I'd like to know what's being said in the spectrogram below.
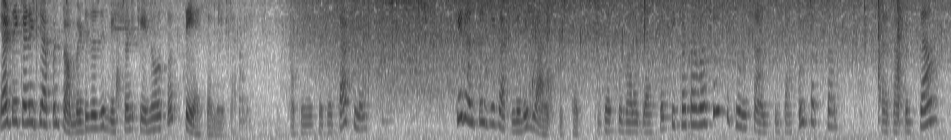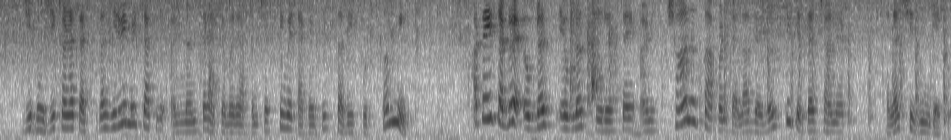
या ठिकाणी जे आपण टोमॅटोचं जे मिश्रण केलं होतं ते याच्यामध्ये टाकायचं. आता हे सगळं टाकलं की नंतर जे टाकलेले लाल तिखट. जर तुम्हाला जास्त तिखट हवं असेल तर थोडं आणखी टाकू शकता. कारण आपण त्या जी भजी करण्यात त्यात सुद्धा हिरवी मीठ टाकली आणि नंतर ह्याच्यामध्ये आपण चटणी मीठ टाकायची चवीपुरतं मीठ. आता हे सगळं एवढंच एवढंच पुरेसं आहे आणि छान असं आपण त्याला व्यवस्थित येतात छान ह्याला शिजून घ्यायचं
